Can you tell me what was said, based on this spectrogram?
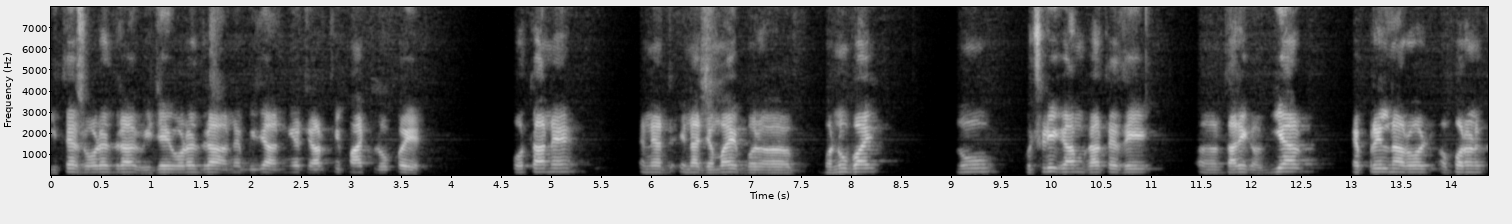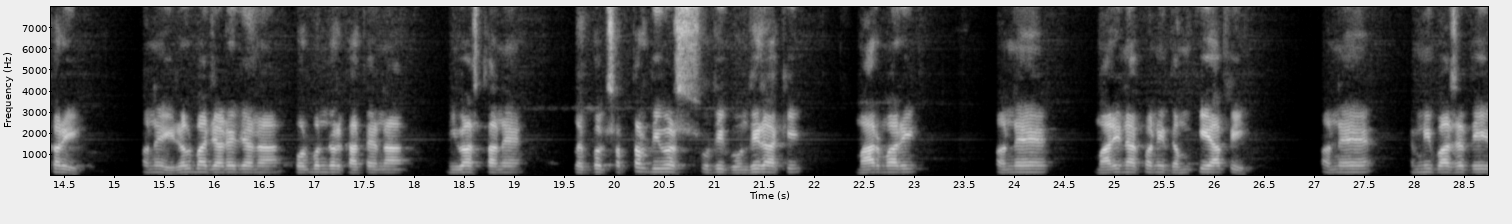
હિતેશ વડોદરા, વિજય વડોદરા અને બીજા અન્ય ચારથી પાંચ લોકોએ પોતાને અને એના જમાઈ ભનુભાઈનું ઉછડી ગામ ખાતેથી તારીખ અગિયાર એપ્રિલના રોજ અપહરણ કરી અને હિરલબા જાડેજાના પોરબંદર ખાતેના નિવાસસ્થાને લગભગ સત્તર દિવસ સુધી ગોંધી રાખી, માર મારી અને મારી નાખવાની ધમકી આપી અને એમની પાસેથી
